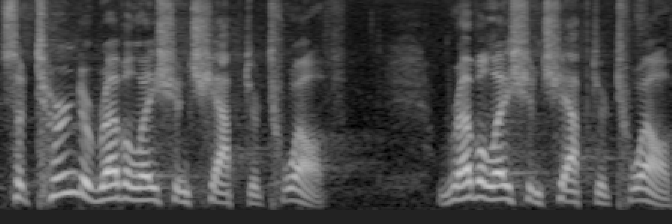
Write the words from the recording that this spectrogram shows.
So turn to Revelation chapter 12. Revelation chapter 12.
